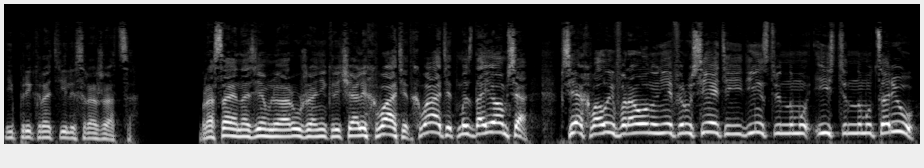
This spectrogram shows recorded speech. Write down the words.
и прекратили сражаться. Бросая на землю оружие, они кричали «Хватит! Хватит! Мы сдаемся! Все хвалы фараону Неферусете, единственному истинному царю!»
